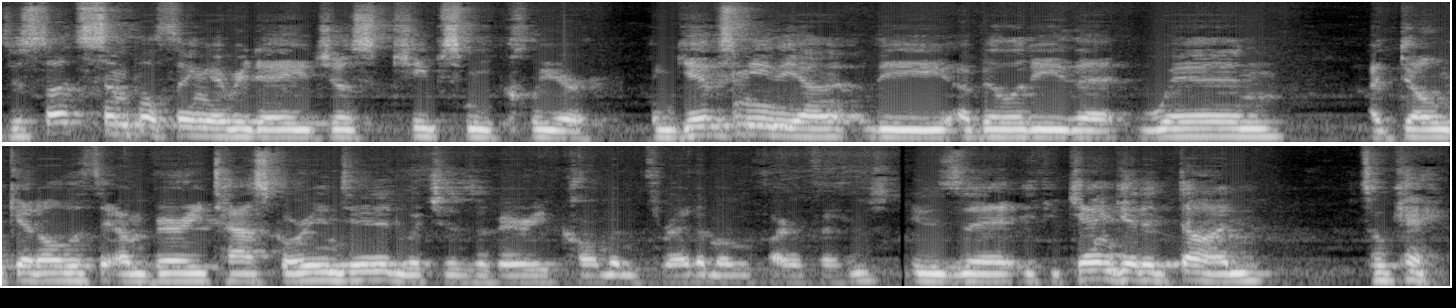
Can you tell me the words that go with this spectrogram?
just that simple thing every day just keeps me clear and gives me the uh, the ability that when I don't get all the things, I'm very task orientated, which is a very common thread among firefighters. Is that if you can't get it done, it's okay.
